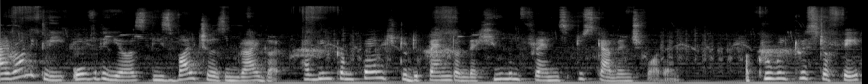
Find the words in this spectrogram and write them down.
Ironically, over the years, these vultures in Raigad have been compelled to depend on their human friends to scavenge for them. A cruel twist of fate,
